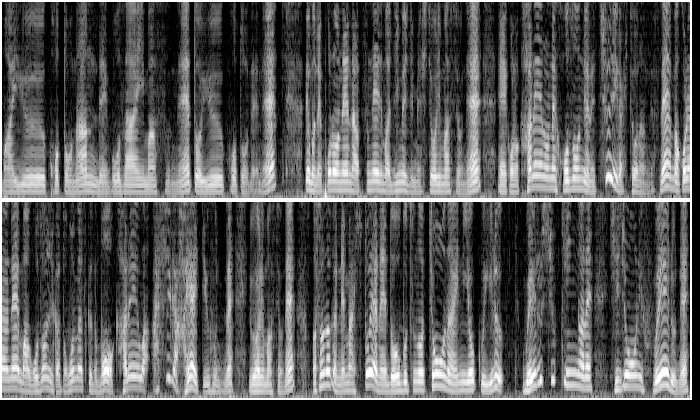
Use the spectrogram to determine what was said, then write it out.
まあ、いうことなんでございますね。ということでね。でもね、このね、夏ね、まあ、ジメジメしておりますよね。えー、このカレーのね、保存にはね、注意が必要なんですね。まあ、これはね、まあ、ご存知かと思いますけども、カレーは足が速いというふうにね、言われますよね。まあ、その中にね、まあ、人やね、動物の腸内によくいる、ウェルシュ菌がね、非常に増えるね、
